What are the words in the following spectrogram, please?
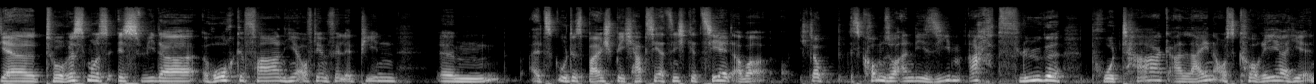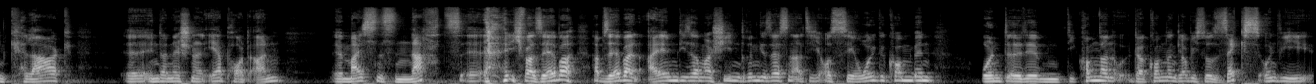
der Tourismus ist wieder hochgefahren hier auf den Philippinen. Ähm, als gutes Beispiel, ich habe es jetzt nicht gezählt, aber ich glaube, es kommen so an die sieben, acht Flüge pro Tag allein aus Korea hier in Clark äh, International Airport an. Äh, meistens nachts. Äh, ich war selber, habe selber in einem dieser Maschinen drin gesessen, als ich aus Seoul gekommen bin. Und äh, die kommen dann, da kommen dann, glaube ich, so sechs irgendwie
